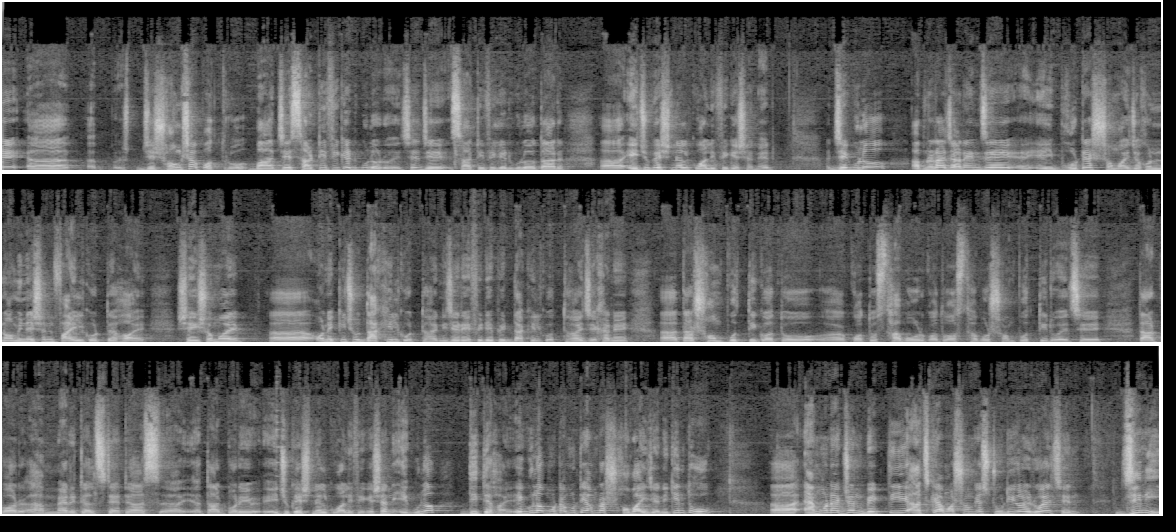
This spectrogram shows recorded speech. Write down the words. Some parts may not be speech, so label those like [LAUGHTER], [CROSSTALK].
যে শংসাপত্র বা যে সার্টিফিকেটগুলো রয়েছে, যে সার্টিফিকেটগুলো তার এডুকেশনাল কোয়ালিফিকেশনের, যেগুলো আপনারা জানেন যে এই ভোটের সময় যখন নমিনেশন ফাইল করতে হয়, সেই সময় অনেক কিছু দাখিল করতে হয়, নিজের এফিডেভিট দাখিল করতে হয়, যেখানে তার সম্পত্তি কত কত স্থাবর, কত অস্থাবর সম্পত্তি রয়েছে, তারপর ম্যারিটাল স্ট্যাটাস তারপরে এডুকেশনাল কোয়ালিফিকেশন এগুলো দিতে হয়। এগুলো মোটামুটি আমরা সবাই জানি। কিন্তু এমন একজন ব্যক্তি আজকে আমার সঙ্গে স্টুডিওয়ে রয়েছেন, যিনি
